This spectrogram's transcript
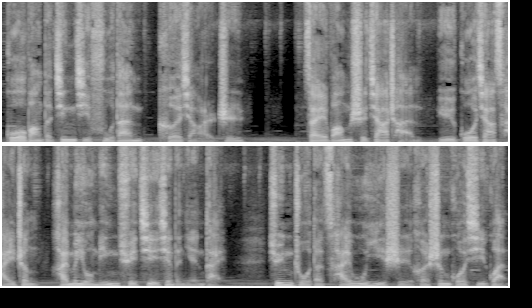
国王的经济负担可想而知。在王室家产与国家财政还没有明确界限的年代，君主的财务意识和生活习惯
